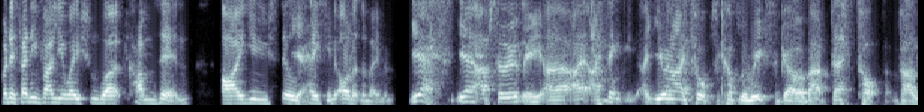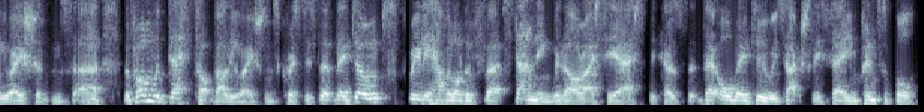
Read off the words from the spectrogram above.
But if any valuation work comes in, are you still yes. taking it on at the moment? Yes, yeah, absolutely. Uh, I, I, think you and I talked a couple of weeks ago about desktop valuations. Uh, mm. The problem with desktop valuations, Chris, is that they don't really have a lot of uh, standing with RICS because all they do is actually say, in principle,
